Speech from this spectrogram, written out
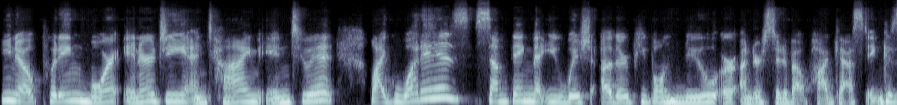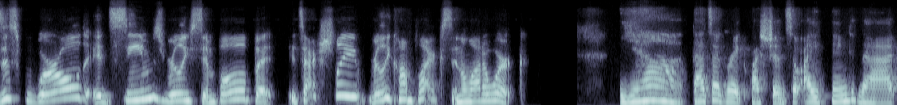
you know, putting more energy and time into it. Like, what is something that you wish other people knew or understood about podcasting? Because this world, it seems really simple, but it's actually really complex complex and a lot of work? Yeah, that's a great question. So I think that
